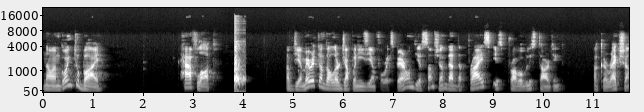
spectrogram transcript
Now I'm going to buy half lot of the American dollar Japanese yen forex pair on the assumption that the price is probably starting a correction.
